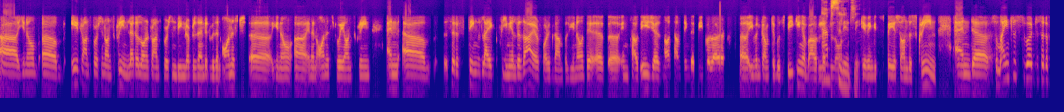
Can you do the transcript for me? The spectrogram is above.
uh, you know, uh, a trans person on screen, let alone a trans person being represented with an honest, uh, you know, uh, in an honest way on screen. And uh, sort of things like female desire, for example, you know, the, uh, in South Asia is not something that people are uh, even comfortable speaking about, let Absolutely. alone giving it space on the screen. And uh, so my interests were to sort of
